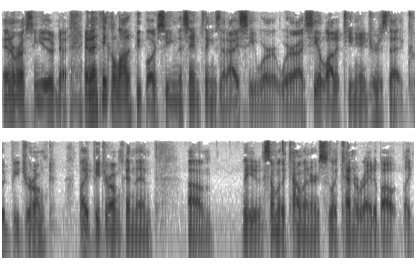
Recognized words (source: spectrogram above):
interesting either. And I think a lot of people are seeing the same things that I see, where where I see a lot of teenagers that could be drunk, might be drunk, and then um, you know, some of the commenters like kind of write about like.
